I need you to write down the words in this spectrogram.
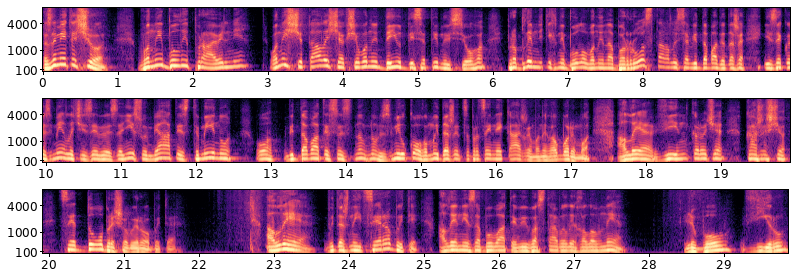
Розумієте, що? Вони були правильні, вони вважали, що якщо вони дають десятини всього, проблем ніяких не було, вони наоборот старалися віддавати навіть із якоїсь мелочі, з занісу м'яти, з тміну, о, віддавати все ну, ну, з мілкого. Ми навіть про це не кажемо, не говоримо. Але він, коротше, каже, що це добре, що ви робите. Але ви повинні і це робити, але не забувати, ви поставили головне любов, віру,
